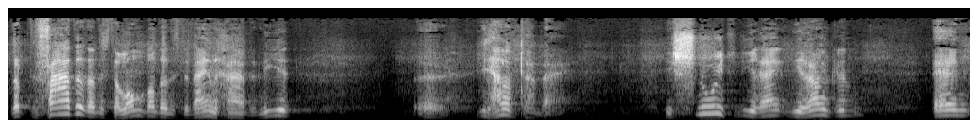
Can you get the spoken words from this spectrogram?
dat de vader, dat is de landman, dat is de wijngaardenier, uh, die helpt daarbij. Die snoeit die, die ranken en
